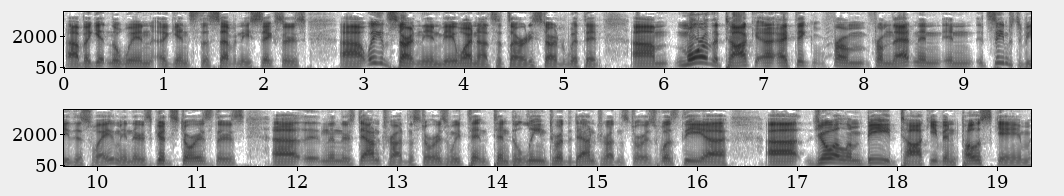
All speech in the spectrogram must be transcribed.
uh, but getting the win against the 76ers. Uh, we can start in the NBA. Why not, since I already started with it? Um, more of the talk, uh, I think, from, from that, and, and it seems to be this way. I mean, there's good stories, there's uh, and then there's downtrodden stories, and we tend, tend to lean toward the downtrodden stories. Was the uh, uh, Joel Embiid talk even post game,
